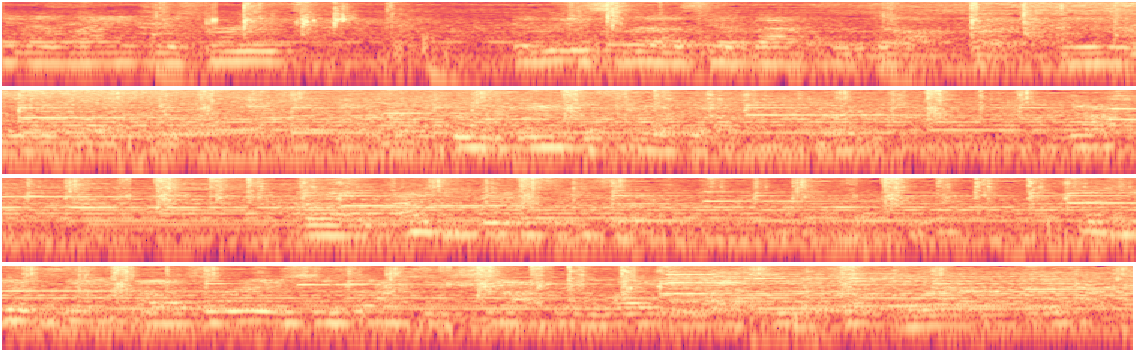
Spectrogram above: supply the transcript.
you know, my English roots, at least let us get back to the job first. We really like to. Need to right? Now, um, as you can see, sorry. As you can see, uh, Therese is actually snapping the light I see something right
